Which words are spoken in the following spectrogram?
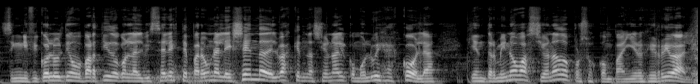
Significó el último partido con la albiceleste para una leyenda del básquet nacional como Luis Escola, quien terminó ovacionado por sus compañeros y rivales.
